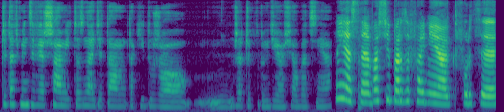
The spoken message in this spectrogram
czytać między wierszami, to znajdzie tam takich dużo mm, rzeczy, których dzieją się obecnie. No jasne, właśnie bardzo fajnie jak twórcy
